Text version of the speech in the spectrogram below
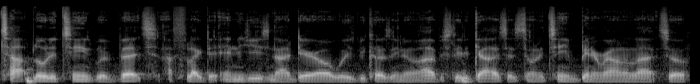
top loaded teams with vets, I feel like the energy is not there always because you know obviously the guys that's on the team been around a lot. So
